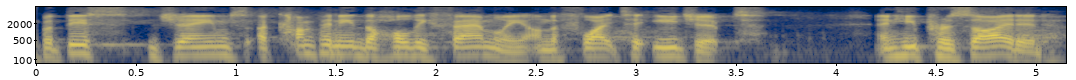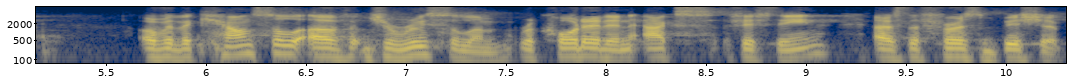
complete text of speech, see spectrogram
But this James accompanied the Holy Family on the flight to Egypt and he presided over the Council of Jerusalem, recorded in Acts 15 as the first bishop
